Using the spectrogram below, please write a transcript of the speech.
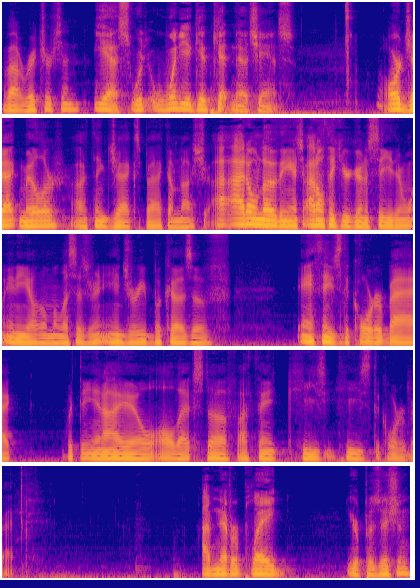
about Richardson Yes. When do you give Kitna a chance? or Jack Miller? I think Jack's back. I'm not sure. I, I don't know the answer. I don't think you're going to see either any of them unless there's an injury because of Anthony's the quarterback with the NIL, all that stuff. I think he's he's the quarterback. I've never played your position,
